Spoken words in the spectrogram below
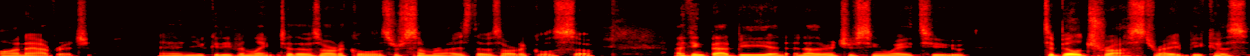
on average and you could even link to those articles or summarize those articles. So i think that'd be an, another interesting way to to build trust right? Because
